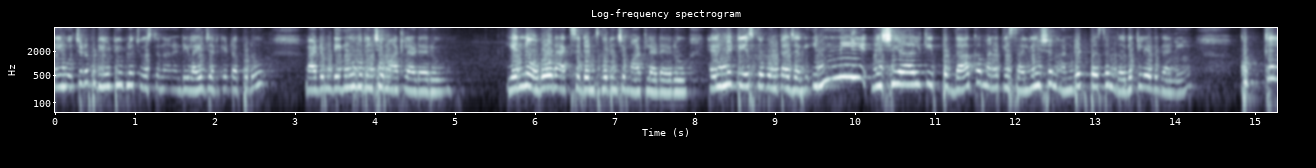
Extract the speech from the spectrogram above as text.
నేను వచ్చేటప్పుడు యూట్యూబ్లో చూస్తున్నానండి లైవ్ జరిగేటప్పుడు. మేడం డెంగ్యూ గురించి మాట్లాడారు ఎన్నో రోడ్ యాక్సిడెంట్స్ గురించి మాట్లాడారు హెల్మెట్ వేసుకోకుండా జరిగి ఇన్ని విషయాలకి ఇప్పుడు దాకా మనకి సొల్యూషన్ హండ్రెడ్ పర్సెంట్ దొరకలేదు కానీ కుక్కల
